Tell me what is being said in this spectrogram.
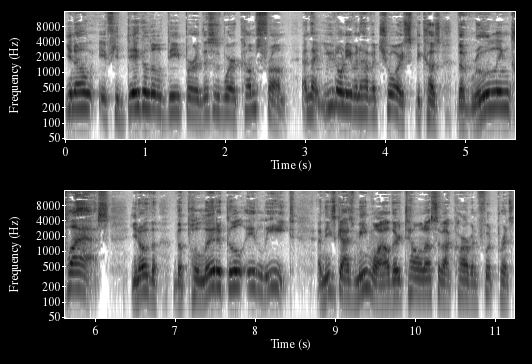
you know if you dig a little deeper, this is where it comes from, and that you don't even have a choice because the ruling class, you know the the political elite, and these guys, meanwhile, they're telling us about carbon footprints.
